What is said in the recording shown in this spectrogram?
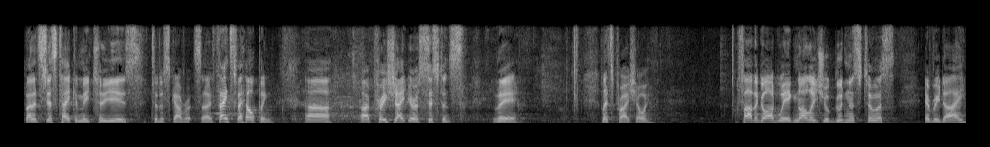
But it's just taken me two years to discover it. So thanks for helping. Uh, I appreciate your assistance there. Let's pray, shall we? Father God, we acknowledge your goodness to us every day.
